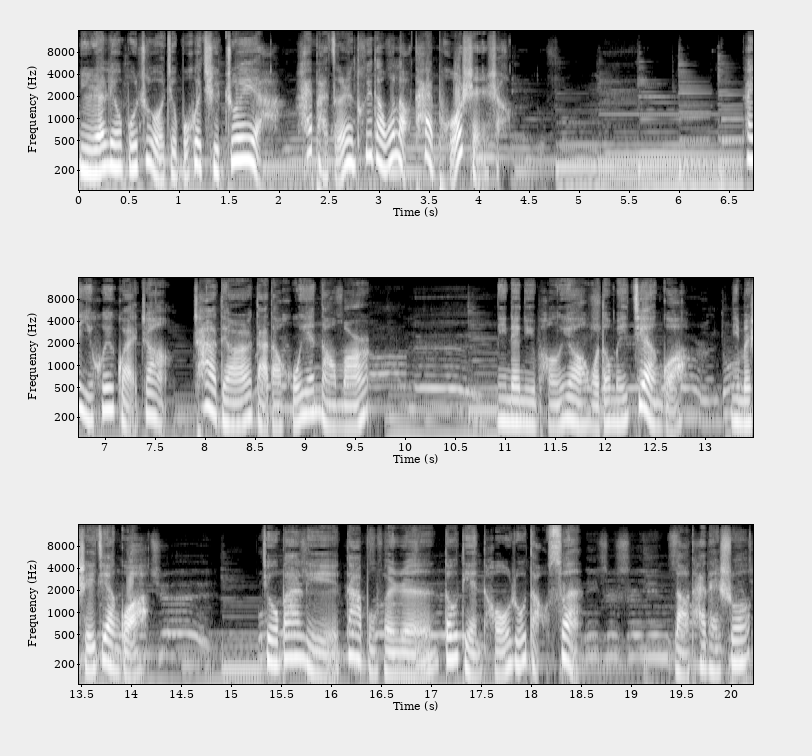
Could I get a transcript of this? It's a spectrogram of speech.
女人留不住就不会去追啊。”还把责任推到我老太婆身上。他一挥拐杖，差点打到胡言脑门儿。你那女朋友我都没见过，你们谁见过？酒吧里大部分人都点头如捣蒜。老太太说：“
